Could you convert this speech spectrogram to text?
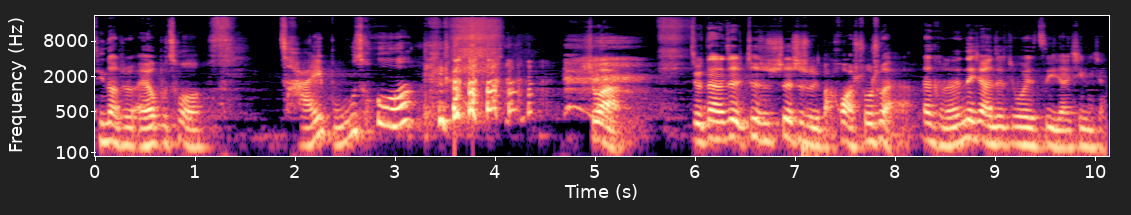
听到说，哎呦不错哦，才不错哦，是吧？就当然这这是这是属于把话说出来了，但可能内向人就就会自己在心里想，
